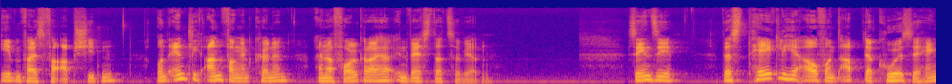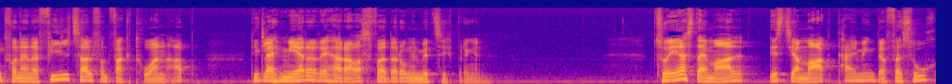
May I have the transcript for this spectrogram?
ebenfalls verabschieden und endlich anfangen können, ein erfolgreicher Investor zu werden. Sehen Sie, das tägliche Auf und Ab der Kurse hängt von einer Vielzahl von Faktoren ab, die gleich mehrere Herausforderungen mit sich bringen. Zuerst einmal ist ja Markttiming der Versuch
